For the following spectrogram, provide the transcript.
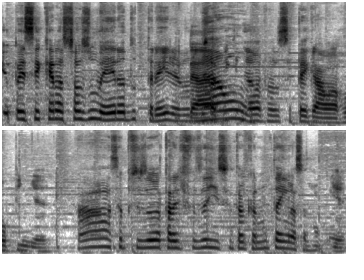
Eu pensei que era só zoeira do trailer, eu não, Não. sabia que dava pra você pegar a roupinha. Ah, você precisou atrás de fazer isso, então que eu não tenho essa roupinha.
